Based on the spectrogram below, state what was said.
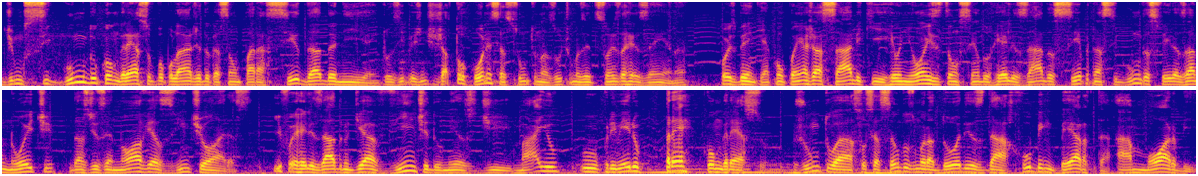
de um segundo Congresso Popular de Educação para a Cidadania. Inclusive, a gente já tocou nesse assunto nas últimas edições da resenha, né? Pois bem, quem acompanha já sabe que reuniões estão sendo realizadas sempre nas segundas-feiras à noite, das 19 às 20 horas. E foi realizado no dia 20 do mês de maio o primeiro pré-congresso, junto à Associação dos Moradores da Rubem Berta, a Morb,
